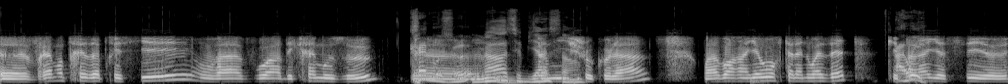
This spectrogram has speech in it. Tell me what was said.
euh, vraiment très appréciées. On va avoir des crèmes aux œufs. Crème aux œufs. Ah, c'est bien vanille, ça. chocolat. On va avoir un yaourt à la noisette qui est Ah oui. pareil assez euh,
